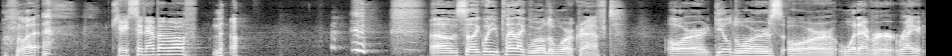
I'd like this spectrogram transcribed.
What? Jason MMO. No. um, so like when you play like World of Warcraft or Guild Wars or whatever, right?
